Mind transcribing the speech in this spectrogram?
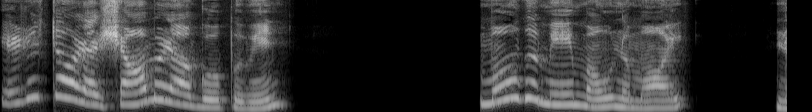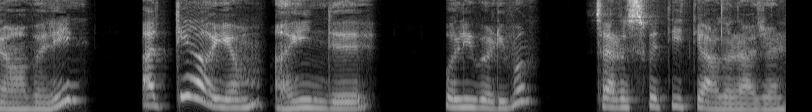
எழுத்தாளர் ஷாமளா கோபுவின் மோகமே மௌனமாய் நாவலின் அத்தியாயம் ஐந்து. ஒலிவடிவம் சரஸ்வதி தியாகராஜன்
